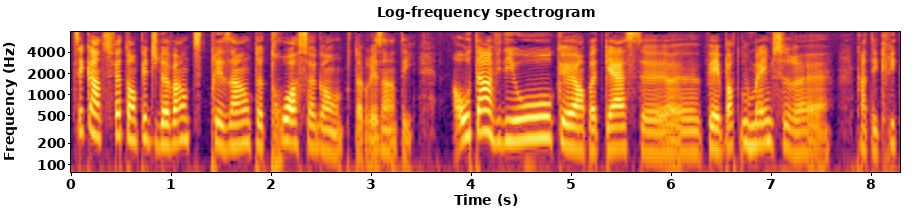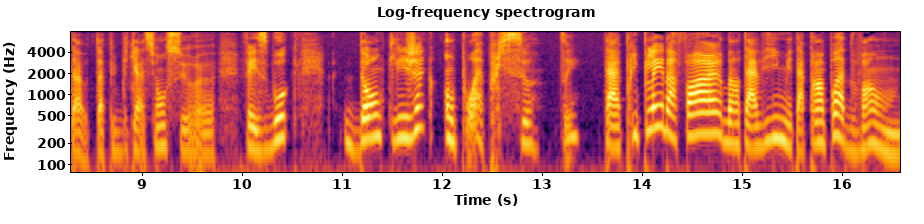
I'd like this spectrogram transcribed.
Tu sais, quand tu fais ton pitch de vente, tu te présentes, tu as trois secondes pour te présenter autant en vidéo qu'en podcast, euh, peu importe, ou même sur euh, quand tu écris ta, publication sur euh, Facebook. Donc, les gens n'ont pas appris ça. Tu as appris plein d'affaires dans ta vie, mais tu n'apprends pas à te vendre.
